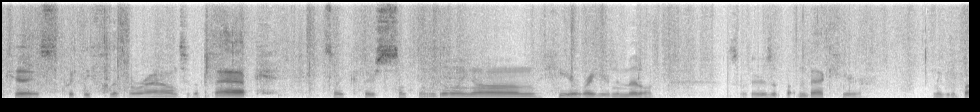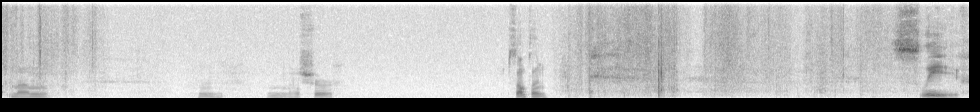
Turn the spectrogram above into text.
Okay, let's quickly flip around to the back. Looks like there's something going on here, right here in the middle. So there is a button back here. Maybe the button on... Hmm, I'm not sure. Something. Sleeve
